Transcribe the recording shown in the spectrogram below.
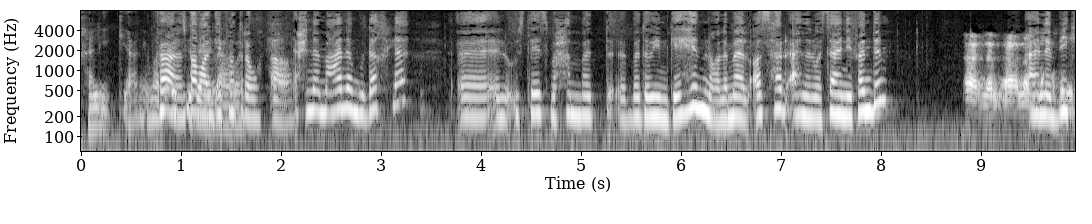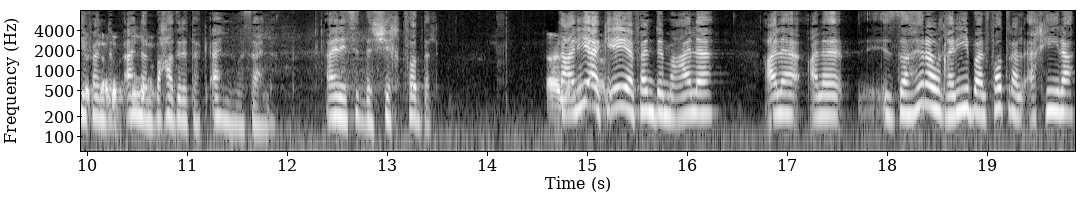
الخليج يعني ما فعلا طبعا دي. فترة آه. إحنا معانا مداخلة آه الأستاذ محمد بدوي مجاهد من علماء الأزهر. أهلا وسهلا يا فندم. أهلا أهلا أهلا بيك يا فندم. أهلا بحضرتك. أهلا وسهلا. أهلا يا سيدنا الشيخ اتفضل. تعليقك. إيه يا فندم على على على الظاهرة الغريبة الفترة الأخيرة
